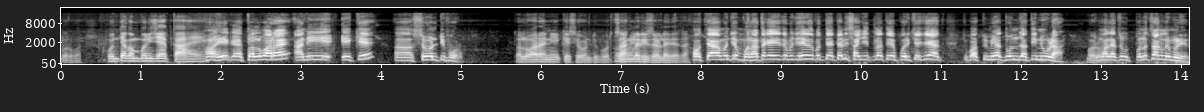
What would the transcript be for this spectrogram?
बरोबर. कोणत्या कंपनीचे आहेत काय आहे? हा हे काय तलवार आहे आणि ए के सेवन्टी फोर. तलवार आणि ए के सेवन्टी फोर. हो. चांगला रिझल्ट आहे त्याचा. हो त्या म्हणजे मला तर काही म्हणजे हे नाही, पण त्या त्यांनी सांगितलं ते परिचय जे आहेत की बा तुम्ही ह्या दोन जाती निवडा. तुम्हाला याचं उत्पन्न चांगलं मिळेल.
